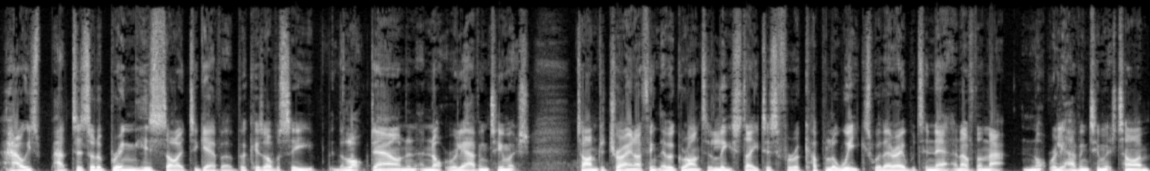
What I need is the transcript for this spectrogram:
how he's had to sort of bring his side together because obviously the lockdown and, and not really having too much time to train. I think they were granted elite status for a couple of weeks where they're able to net, and other than that, not really having too much time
